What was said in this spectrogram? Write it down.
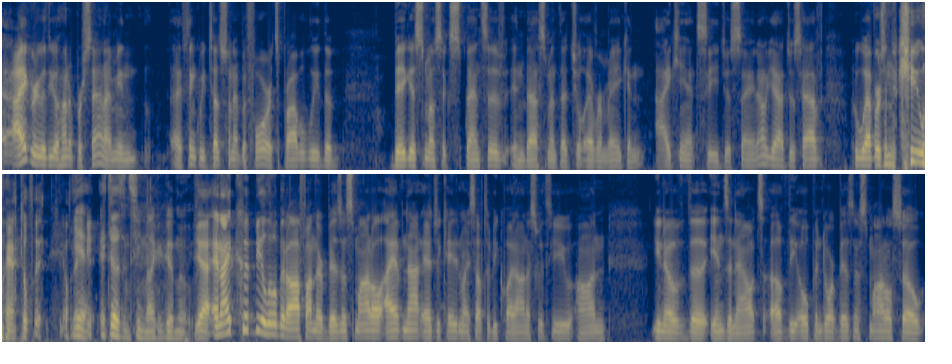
I agree with you 100%. I mean, I think we touched on it before. It's probably the biggest, most expensive investment that you'll ever make. And I can't see just saying, oh, yeah, just have whoever's in the queue handle it. You know what I Yeah, mean? it doesn't seem like a good move. Yeah, and I could be a little bit off on their business model. I have not educated myself, to be quite honest with you, on you know the ins and outs of the Opendoor business model. So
